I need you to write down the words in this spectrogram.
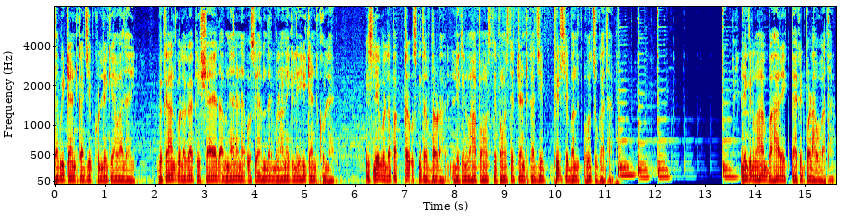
तभी टेंट का जिप खुलने की आवाज़ आई। विक्रांत को लगा कि शायद अब नैना ने उसे अंदर बुलाने के लिए ही टेंट खोला है। इसलिए वो लपक कर उसकी तरफ़ दौड़ा, लेकिन वहाँ पहुँचते पहुँचते टेंट का जिप फिर से बंद हो चुका था। लेकिन वहाँ बाहर एक पैकेट पड़ा हुआ था।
